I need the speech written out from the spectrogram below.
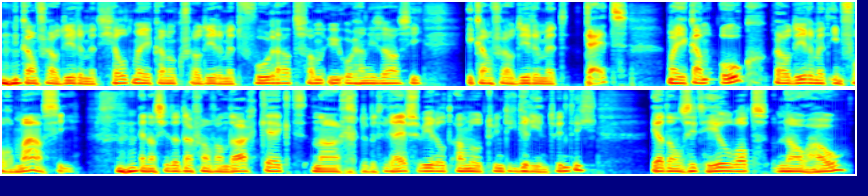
Mhm. Je kan frauderen met geld, maar je kan ook frauderen met voorraad van je organisatie. Je kan frauderen met tijd, maar je kan ook frauderen met informatie. Mhm. En als je de dag van vandaag kijkt naar de bedrijfswereld anno 2023, ja, dan zit heel wat know-how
